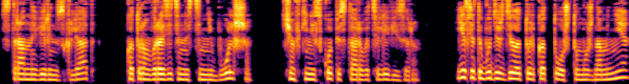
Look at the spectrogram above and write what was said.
Странный верен взгляд, в котором выразительности не больше, чем в кинескопе старого телевизора. Если ты будешь делать только то, что можно мне,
